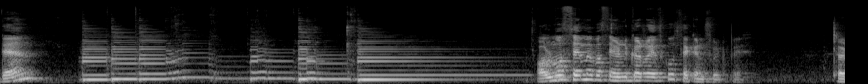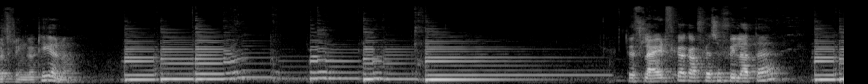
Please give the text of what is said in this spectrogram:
देन ऑलमोस्ट सेम है, बस एंड कर रहे हैं इसको सेकंड फिट पे। थर्ड स्ट्रिंग का, ठीक है ना? तो स्लाइड्स का काफ़ी अच्छा फील आता है।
